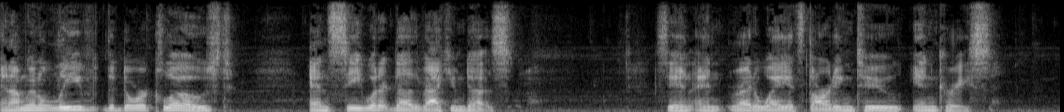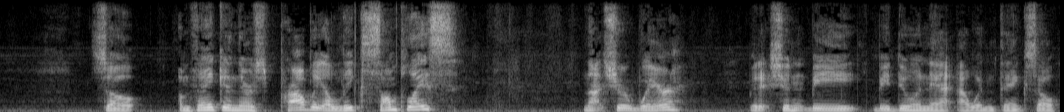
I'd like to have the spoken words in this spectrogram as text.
And I'm going to leave the door closed and see what it does, the vacuum does. See, and, and right away it's starting to increase. So I'm thinking there's probably a leak someplace. Not sure where, but it shouldn't be be doing that, I wouldn't think. So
